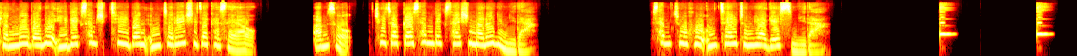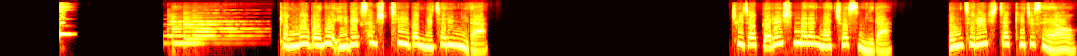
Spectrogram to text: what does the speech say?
경매번호 237번 응찰을 시작하세요. 암소 최저가 340만원입니다. 3초 후 응찰 종료하겠습니다. 경매번호 237번 유찰입니다. 최저가를 10만원 낮췄습니다. 응찰을 시작해주세요.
